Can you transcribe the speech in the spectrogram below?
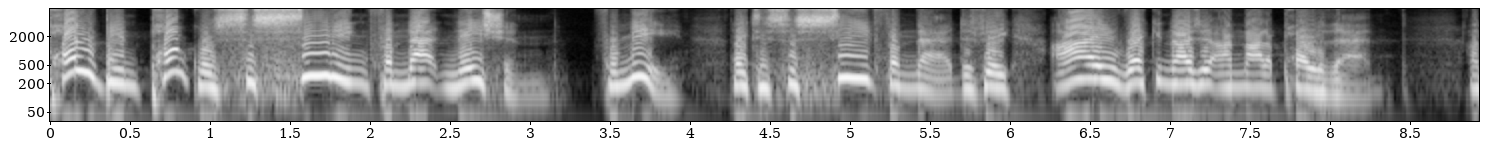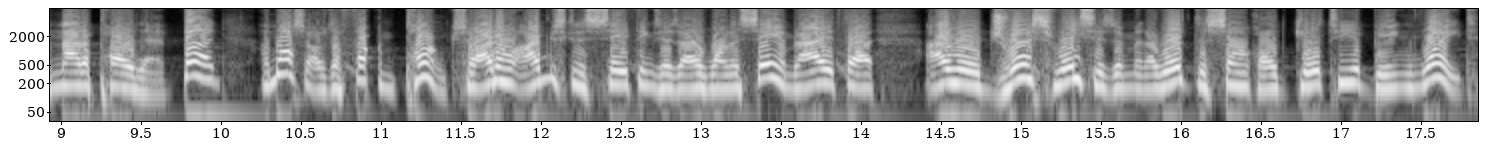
part of being punk was seceding from that nation for me. Like to secede from that, to say I recognize it. I'm not a part of that. I'm not a part of that. But I'm also I was a fucking punk, so I don't. I'm just going to say things as I want to say them. And I thought I would address racism, and I wrote this song called "Guilty of Being White."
